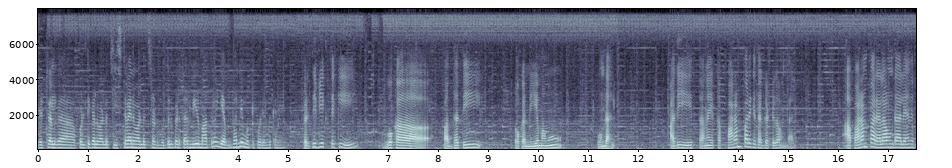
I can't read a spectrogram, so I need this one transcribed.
లిటరల్గా పొలిటికల్ వాళ్ళు వచ్చి ఇష్టమైన వాళ్ళు వచ్చినట్టు ముద్దులు పెడతారు. మీరు మాత్రం ఎవరిని ముట్టుకోరు ఎందుకని? ప్రతి వ్యక్తికి ఒక పద్ధతి ఒక నియమము ఉండాలి. అది తన యొక్క పరంపరకి తగ్గట్టుగా ఉండాలి. ఆ పరంపర ఎలా ఉండాలి అనేది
